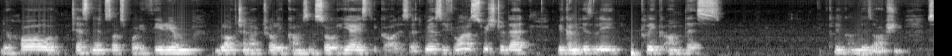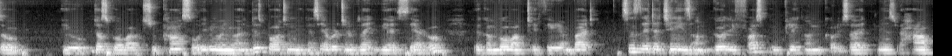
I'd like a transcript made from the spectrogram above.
the whole test networks for Ethereum blockchain actually comes in. So here is the Goerli. So it means if you want to switch to that, you can easily click on this click on this option. So you just go back to console. Even when you are in this button, you can see everything right there is zero. You can go back to Ethereum. But since Zeta Chain is on Goerli first, you click on Goerli. So that means you have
